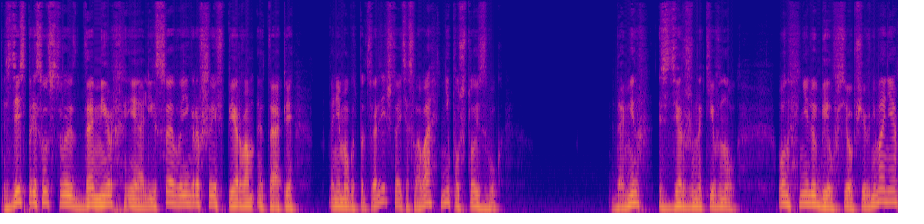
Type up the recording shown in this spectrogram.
Здесь присутствуют Дамир и Алиса, выигравшие в первом этапе. Они могут подтвердить, что эти слова — не пустой звук». Дамир сдержанно кивнул. Он не любил всеобщее внимание,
